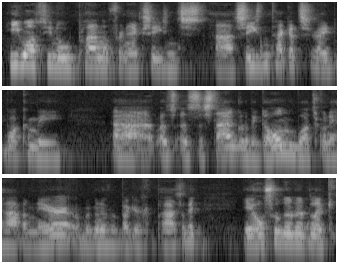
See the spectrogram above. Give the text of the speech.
He wants to know planning for next season's uh, season tickets. Right? What can we? Uh, is, is the stand going to be done? What's going to happen there? Are we going to have a bigger capacity? He also noted like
